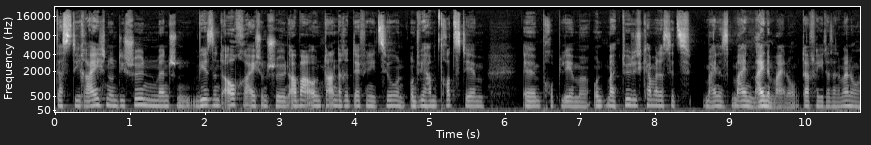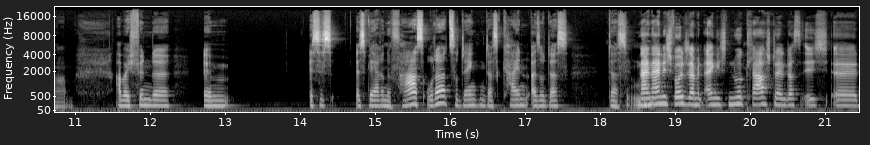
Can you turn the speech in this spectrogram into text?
dass die reichen und die schönen Menschen, wir sind auch reich und schön, aber eine andere Definition. Und wir haben trotzdem ähm, Probleme. Und natürlich kann man das jetzt, meines, mein, meine Meinung, darf ja jeder seine Meinung haben. Aber ich finde, ähm, es ist, es wäre eine Farce, oder? Zu denken, dass kein, also dass, dass Nein, nein, ich wollte damit eigentlich nur klarstellen, dass ich äh,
